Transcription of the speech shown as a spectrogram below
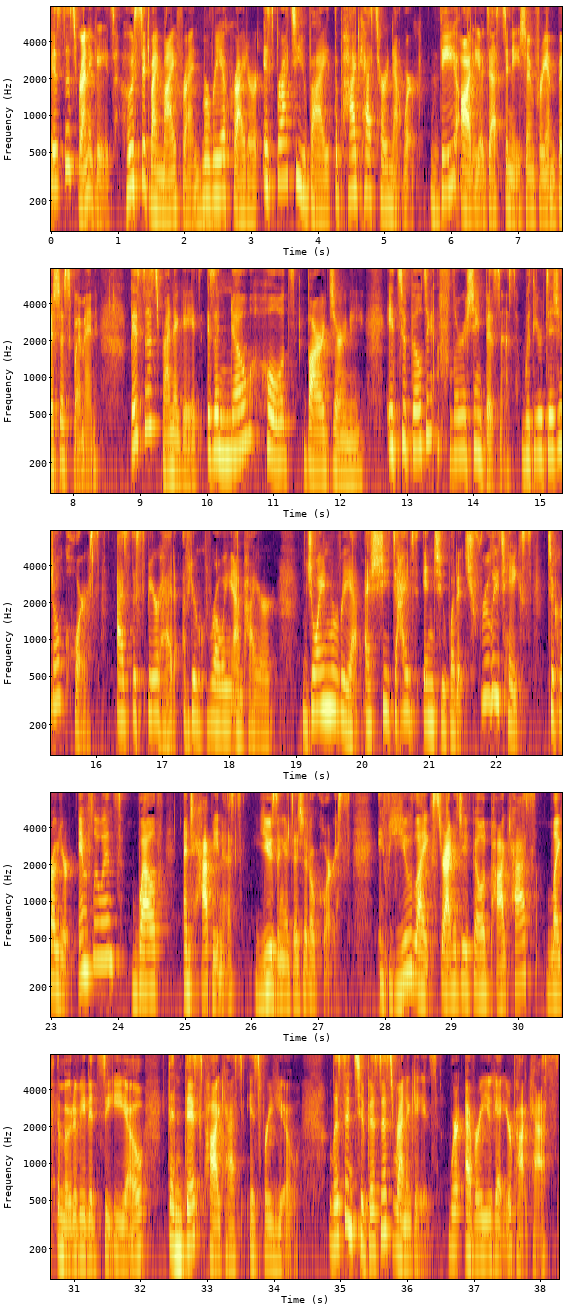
Business Renegades, hosted by my friend Maria Kreider, is brought to you by the Podcast Her Network, the audio destination for ambitious women. Business Renegades is a no holds barred journey into building a flourishing business with your digital course as the spearhead of your growing empire. Join Maria as she dives into what it truly takes to grow your influence, wealth, and happiness using a digital course. If you like strategy filled podcasts like The Motivated CEO, then this podcast is for you. Listen to Business Renegades wherever you get your podcasts.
